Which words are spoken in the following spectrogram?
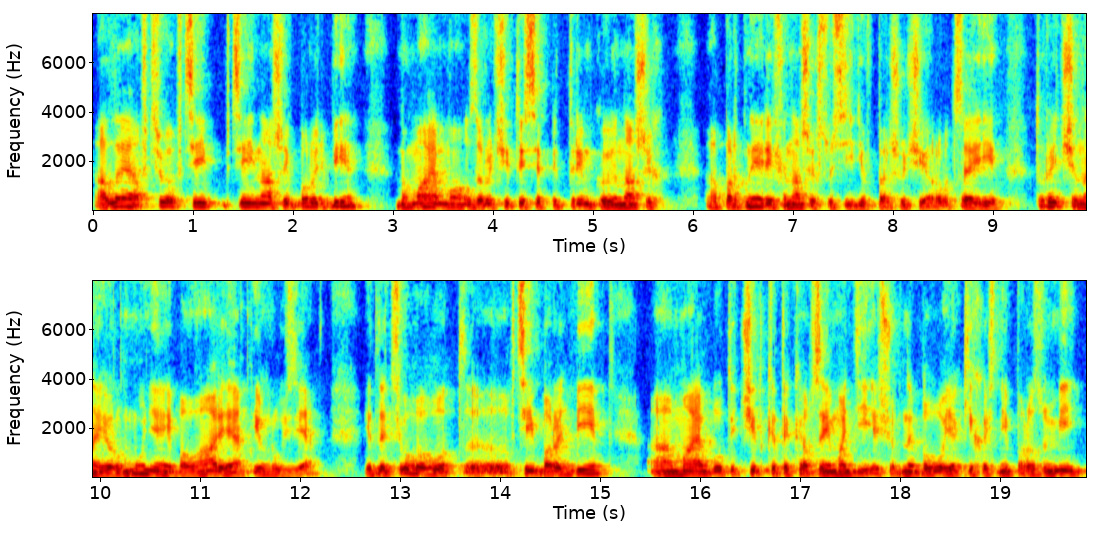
Але в, цю, в, цій, в цій нашій боротьбі ми маємо заручитися підтримкою наших е, партнерів і наших сусідів в першу чергу. Це і Туреччина, і Румунія, і Болгарія, і Грузія. І для цього от, е, в цій боротьбі е, має бути чітка така взаємодія, щоб не було якихось непорозумінь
